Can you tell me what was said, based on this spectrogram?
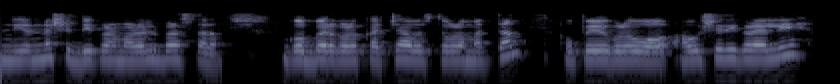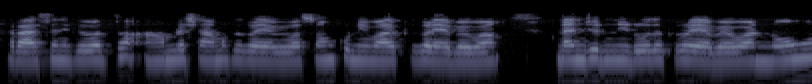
ನೀರನ್ನ ಶುದ್ಧೀಕರಣ ಮಾಡಲು ಬಳಸ್ತಾರ. ಗೊಬ್ಬರಗಳು, ಕಚ್ಚಾ ವಸ್ತುಗಳು ಮತ್ತು ಉಪಯೋಗಗಳು ಔಷಧಿಗಳಲ್ಲಿ ರಾಸಾಯನಿಕ ಮತ್ತು ಆಮ್ಲಶಾಮಕಗಳು ಯಾವ್ಯಾವ, ಸೋಂಕು ನಿವಾರಕಗಳು ಯಾವ್ಯಾವ ನಂಜು ನಿರೋಧಕಗಳು ಯಾವ್ಯಾವ, ನೋವು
